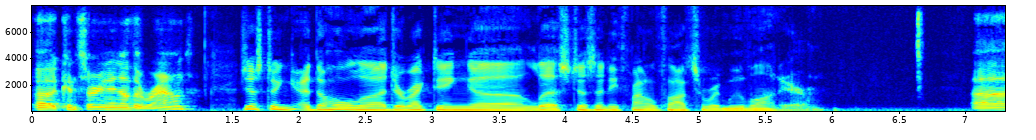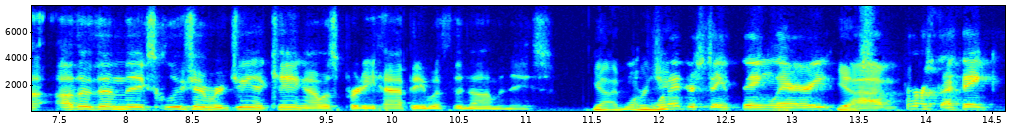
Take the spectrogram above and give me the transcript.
Uh, concerning another round, Just in, uh, the whole uh, directing uh, list. Just any final thoughts before we move on here? Uh, other than the exclusion of Regina King, I was pretty happy with the nominees. Yeah, One, Regi- one interesting thing, Larry. Yes. Um, first, I think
